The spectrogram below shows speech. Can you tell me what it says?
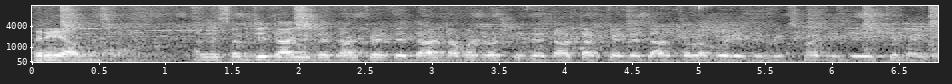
ಸರಿ ಯಾವುದು? ಅದೇ ಸಬ್ಜಿ ದಾಲ್ ಇದೆ ದಾಲ್ ಫ್ರೈ ಇದೆ ದಾಲ್ ಡಬಲ್ ರೋಸ್ಟ್ ಇದೆ ದಾಲ್ ತಡಕ ಇದೆ ದಾಲ್ ಕೊಲ್ಲಾಪುರಿ ಇದೆ ಮಿಕ್ಸ್ ಮಾಡಿ ಇದೆ ಕೀಮಾ ಇದೆ.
